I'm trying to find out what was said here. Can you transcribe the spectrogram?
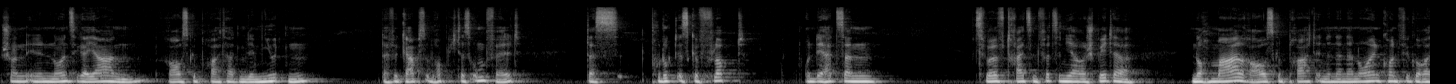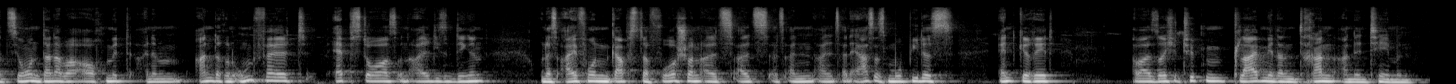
schon in den 90er Jahren rausgebracht hat mit dem Newton. Dafür gab es überhaupt nicht das Umfeld. Das Produkt ist gefloppt und er hat es dann 12, 13, 14 Jahre später nochmal rausgebracht in einer neuen Konfiguration, dann aber auch mit einem anderen Umfeld, App Stores und all diesen Dingen. Und das iPhone gab es davor schon als, als, als, ein, als ein erstes mobiles Endgerät. Aber solche Typen bleiben ja dann dran an den Themen.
